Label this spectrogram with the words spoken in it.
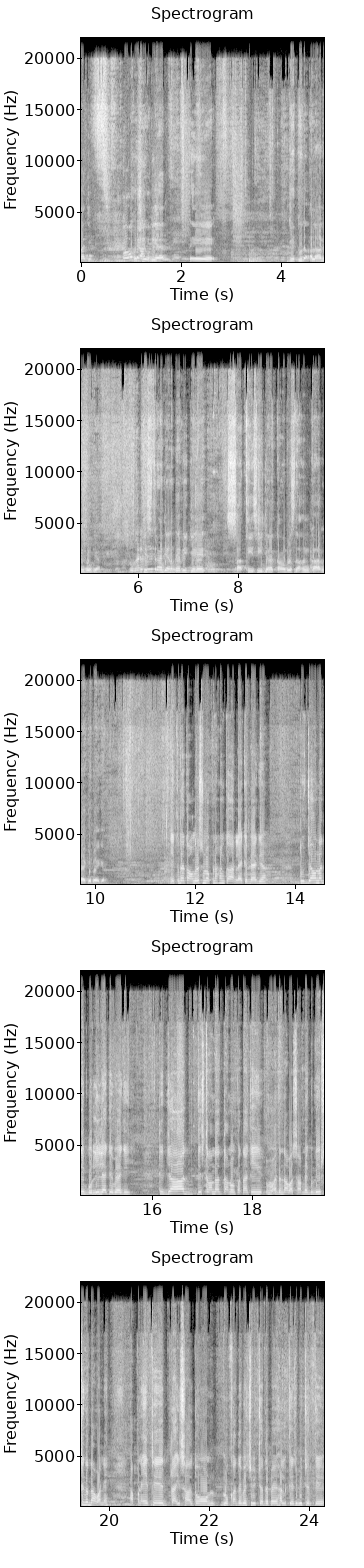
ਹਾਂਜੀ। ਖੁਸ਼ੀ ਹੋ ਗਈ ਤੇ ਜੇਤੂ ਦਾ ਐਲਾਨ ਵੀ ਹੋ ਗਿਆ। ਕਿਸ ਤਰ੍ਹਾਂ ਜਾਣਦੇ ਵੀ ਜਿਹੜੇ ਸਾਥੀ ਸੀ ਜਾਂ ਕਾਂਗਰਸ ਦਾ ਹੰਕਾਰ ਲੈ ਕੇ ਬਹਿ ਗਿਆ? ਇੱਕ ਤਾਂ ਕਾਂਗਰਸ ਨੂੰ ਆਪਣਾ ਹੰਕਾਰ ਲੈ ਕੇ ਬਹਿ ਗਿਆ। ਦੂਜਾ ਉਹਨਾਂ ਦੀ ਬੋਲੀ ਲੈ ਕੇ ਬਹਿ ਗਈ। ਤੀਜਾ ਜਿਸ ਤਰ੍ਹਾਂ ਦਾ ਤੁਹਾਨੂੰ ਪਤਾ ਕਿ ਰੰਧਾਵਾ ਸਾਹਿਬ ਨੇ, ਗੁਰਦੀਪ ਸਿੰਘ ਰੰਧਾਵਾ ਨੇ ਆਪਣੇ ਇੱਥੇ 2.5 ਸਾਲ ਤੋਂ ਲੋਕਾਂ ਦੇ ਵਿੱਚ ਵਿਚਰਦੇ ਪਏ, ਹਲਕੇ 'ਚ ਵਿਚਰ ਕੇ,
